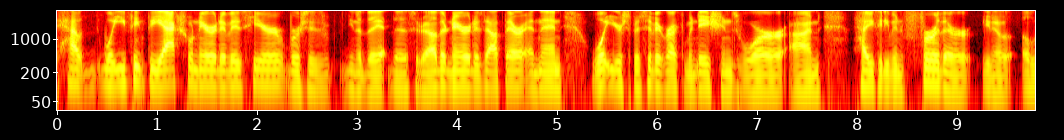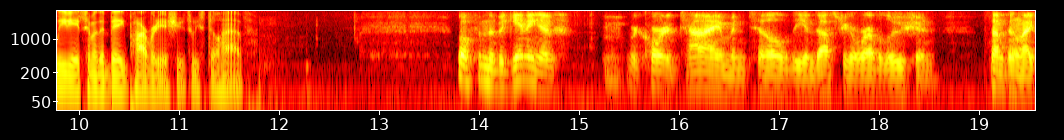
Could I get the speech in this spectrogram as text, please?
how what you think the actual narrative is here versus you know the the sort of other narratives out there, and then what your specific recommendations were on how you could even further you know alleviate some of the big poverty issues we still have. Well, from the beginning of recorded time until the Industrial Revolution, something like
